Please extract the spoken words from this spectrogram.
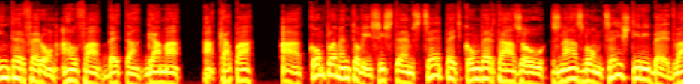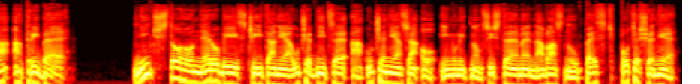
interferón alfa, beta, gamma a kappa a komplementový systém s C5 konvertázou s názvom C4B2 a 3B. Nič z toho nerobí z čítania učebnice a učenia sa o imunitnom systéme na vlastnú pesť potešenie.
